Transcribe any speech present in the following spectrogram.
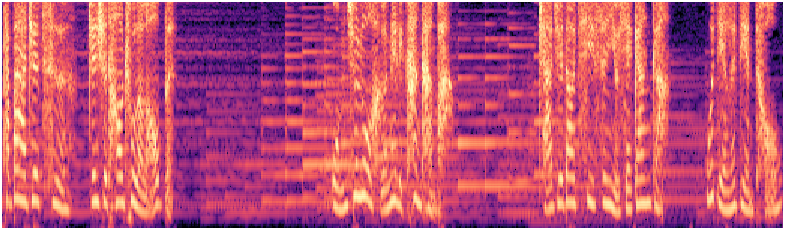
他爸这次真是掏出了老本。我们去洛河那里看看吧。察觉到气氛有些尴尬，我点了点头。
